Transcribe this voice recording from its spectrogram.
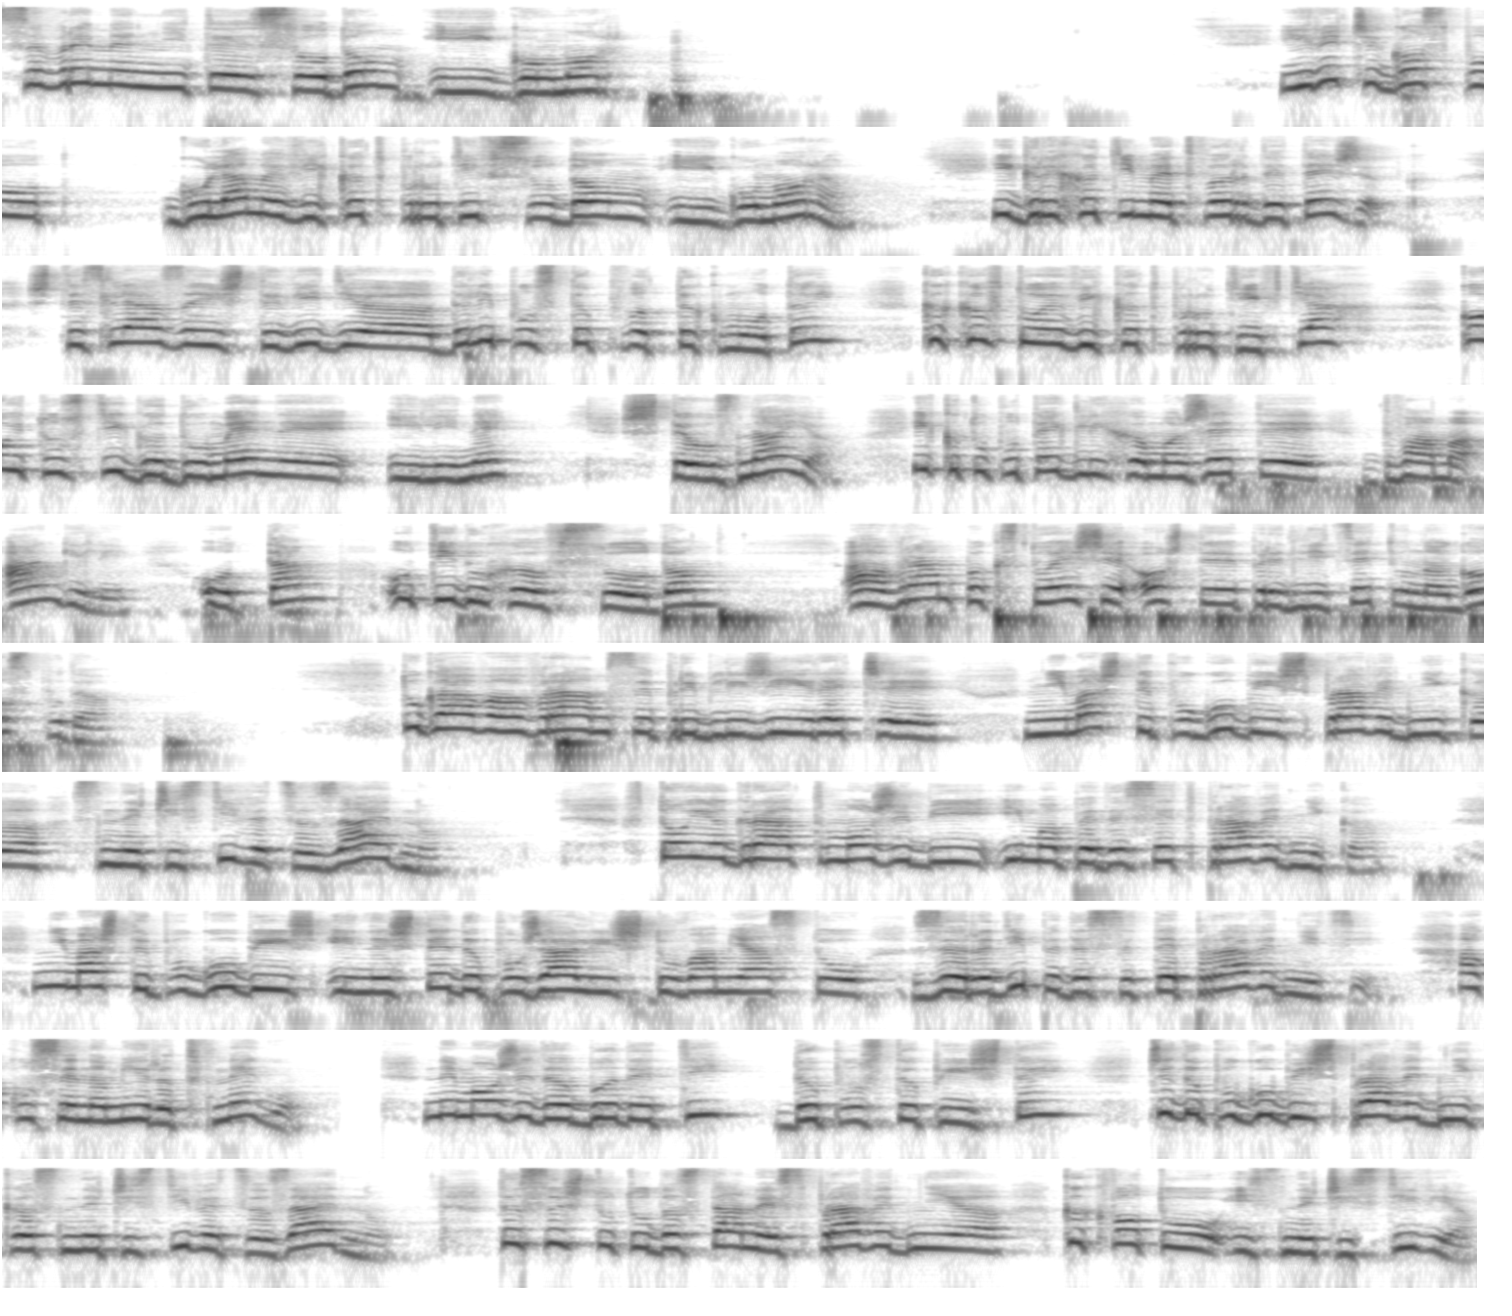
Съвременните Содом и Гомор И рече Господ, голям е викът против Содом и Гомора, и грехът им е твърде тежък. Ще сляза и ще видя дали постъпват тъкмо тъй, какъвто е викът против тях, който стига до мене или не. Ще узная – и като потеглиха мъжете двама ангели, оттам отидоха в Содом, а Аврам пък стоеше още пред лицето на Господа. Тогава Авраам се приближи и рече, Нима ще погубиш праведника с нечистивеца заедно? В този град може би има 50 праведника – Нима ще погубиш и не ще да пожалиш това място заради 50-те праведници, ако се намират в него. Не може да бъде ти да постъпиш тъй, че да погубиш праведника с нечистивеца заедно, та същото да стане с праведния, каквото и с нечистивия.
